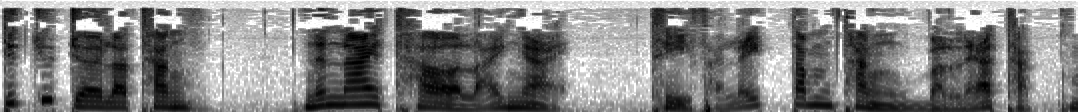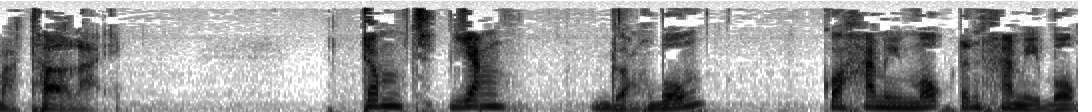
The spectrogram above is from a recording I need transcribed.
Đức Chúa Trời là thần, nên ai thờ lại Ngài thì phải lấy tâm thần và lẽ thật mà thờ lại. Trong sách văn đoạn 4 có 21 đến 24.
